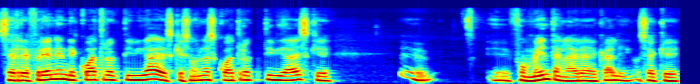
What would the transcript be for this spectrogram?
se refrenen de cuatro actividades, que son las cuatro actividades que eh, eh, fomentan la era de Kali. O sea que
